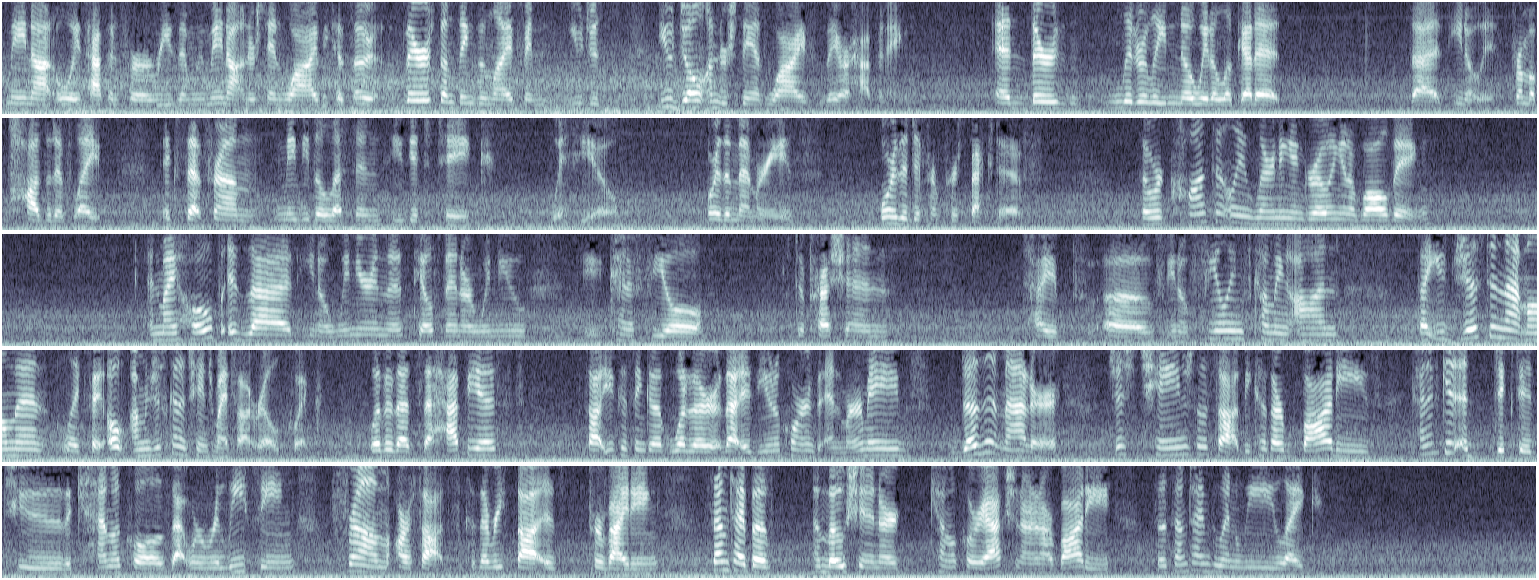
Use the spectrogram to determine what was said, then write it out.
may not always happen for a reason. We may not understand why because there, are some things in life and you just you don't understand why they are happening. And there's literally no way to look at it that, you know, from a positive light except from maybe the lessons you get to take with you or the memories or the different perspective. So we're constantly learning and growing and evolving. And my hope is that, you know, when you're in this tailspin or when you, you kind of feel depression type of, you know, feelings coming on, that you just in that moment, like say, oh, I'm just going to change my thought real quick. Whether that's the happiest thought you could think of, whether that is unicorns and mermaids, doesn't matter. Just change the thought because our bodies kind of get addicted to the chemicals that we're releasing from our thoughts because every thought is providing some type of emotion or chemical reaction in our body. So sometimes when we like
